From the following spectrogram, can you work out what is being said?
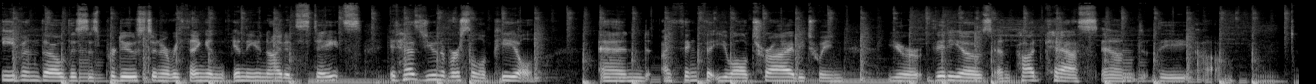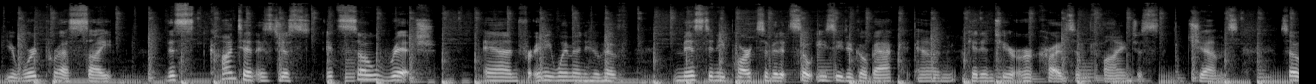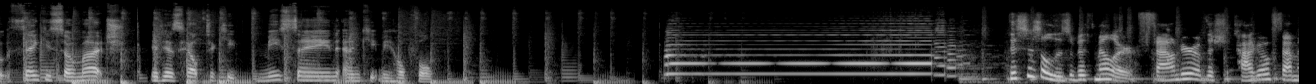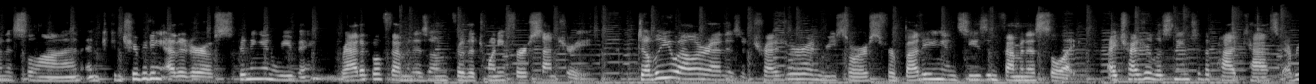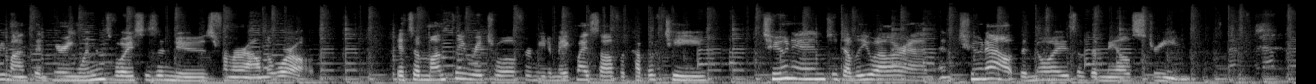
even though this is produced and everything in, in the United States, it has universal appeal. And I think that you all try between your videos and podcasts and the um, your WordPress site. This content is just it's so rich, and for any women who have missed any parts of it, it's so easy to go back and get into your archives and find just gems. So, thank you so much. It has helped to keep me sane and keep me hopeful. This is Elizabeth Miller, founder of the Chicago Feminist Salon and contributing editor of Spinning and Weaving Radical Feminism for the 21st Century. WLRN is a treasure and resource for budding and seasoned feminists alike. I treasure listening to the podcast every month and hearing women's voices and news from around the world. It's a monthly ritual for me to make myself a cup of tea, tune in to WLRN, and tune out the noise of the male stream.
